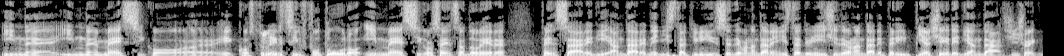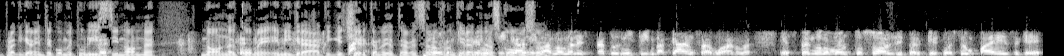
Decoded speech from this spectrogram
in, in Messico eh, e costruirsi il futuro in Messico senza dover pensare di andare negli Stati Uniti. Se devono andare negli Stati Uniti ci devono andare per il piacere di andarci, cioè praticamente come turisti, non, non come emigrati che cercano di attraversare la frontiera di nascosto. messicani vanno negli Stati Uniti in vacanza, guarda, e spendono molto soldi perché questo è un paese che,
